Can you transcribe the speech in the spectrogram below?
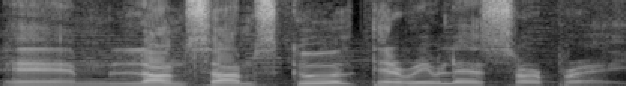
Em, Lonesome School, Terrible Surprise.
